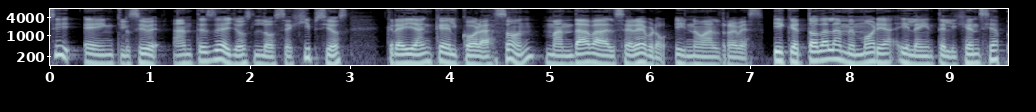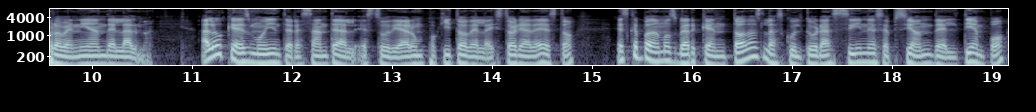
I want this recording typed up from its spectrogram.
Sí, e inclusive antes de ellos, los egipcios creían que el corazón mandaba al cerebro y no al revés, y que toda la memoria y la inteligencia provenían del alma. Algo que es muy interesante al estudiar un poquito de la historia de esto es que podemos ver que en todas las culturas, sin excepción del tiempo,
